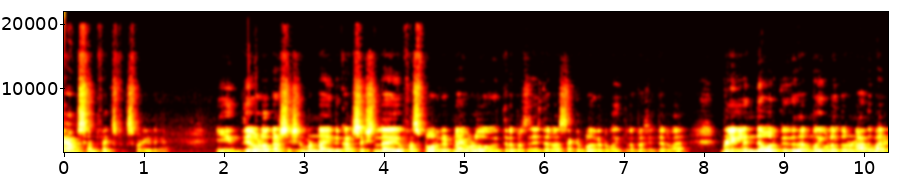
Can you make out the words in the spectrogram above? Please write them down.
டேம்ஸ் அண்ட் ஃபெக்ஸ் ஃபிக்ஸ் பண்ணிவிடுங்க நீ இந்த எவ்வளோ கன்ஸ்ட்ரக்ஷன் பண்ணால் இந்த கன்ஸ்ட்ரக்ஷனில் ஃபஸ்ட் ஃப்ளோர் கட்டினா இவ்வளோ இத்தனை பர்சன்டேஜ் தருவேன். செகண்ட் ஃப்ளோர் கட்டும்போது இத்தனை பர்சன்டேஜ் தருவேன். பில்டிங்கில் இந்த ஒர்க்குக்கு தரும்போது இவ்வளோ தருவேன் அது மாதிரி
